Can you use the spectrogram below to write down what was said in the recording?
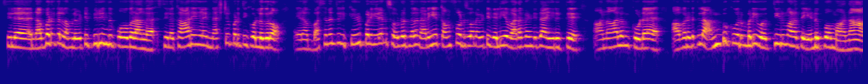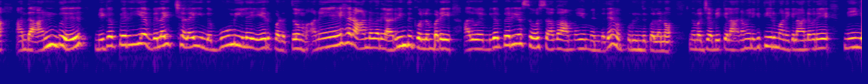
சில நபர்கள் நம்மளை விட்டு பிரிந்து போகிறாங்க. சில காரியங்களை நஷ்டப்படுத்தி கொள்ளுகிறோம். ஏன்னா வசனத்துக்கு கீழ்ப்படுகிறேன்னு சொல்றதுனால நிறைய கம்ஃபர்ட் ஜோனை விட்டு வெளியே வர வேண்டியதா இருக்கு. ஆனாலும் கூட அவரிடத்துல அன்பு கூறும்படி ஒரு தீர்மானத்தை எடுப்போமானா அந்த அன்பு மிகப்பெரிய விளைச்சலை இந்த பூமியில ஏற்படுத்தும். அநேகர் ஆண்டவரை அறிந்து கொள்ளும்படி அது ஒரு மிகப்பெரிய சோர்ஸாக அமையும் என்பதை நம்ம புரிந்து கொள்ளணும். நம்ம ஜபிக்கலாம் நம்ம இன்னைக்கு தீர்மானிக்கலாம். ஆண்டவரே நீங்க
